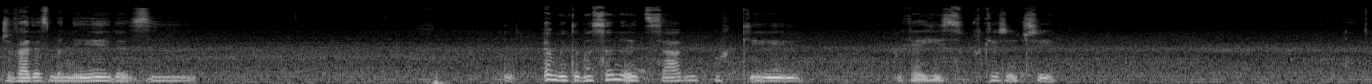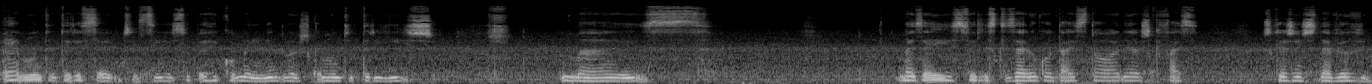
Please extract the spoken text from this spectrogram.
de várias maneiras, e é muito emocionante, sabe? Porque, porque é isso, porque a gente. É muito interessante, assim, eu super recomendo, acho que é muito triste, mas mas é isso, eles quiseram contar a história, acho que faz, acho que a gente deve ouvir.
